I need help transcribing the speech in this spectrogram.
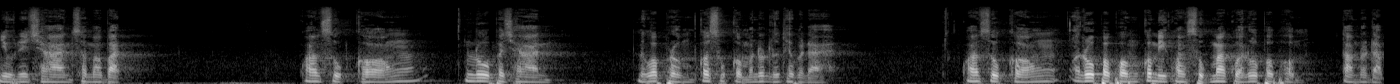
อยู่ในฌานสมบัติ ความสุขของรูปฌานหรือว่าพรหมก็สุขกว่ามนุษย์หรือเทวดา ความสุขของรูปภพก็มีความสุขมากกว่ารูปภพตามระดับ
